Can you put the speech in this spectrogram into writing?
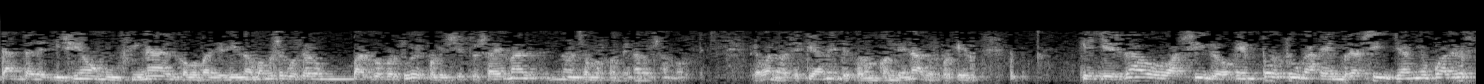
tanta decisión final como para decir no, vamos a buscar un barco portugués porque si esto sale mal non somos condenados a morte pero bueno, efectivamente foron condenados porque que lles dá o asilo en Portugal, en Brasil, Janio Cuadros,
